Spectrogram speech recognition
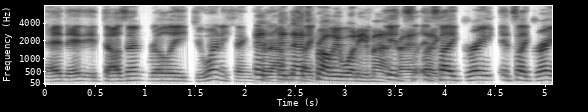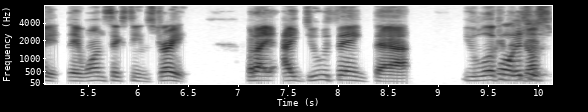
It, it, it doesn't really do anything for and, them. and It's that's like, probably what he meant, it's right? it's like great. It's like great. They won 16 straight. But I I do think that you look Well, at the just-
